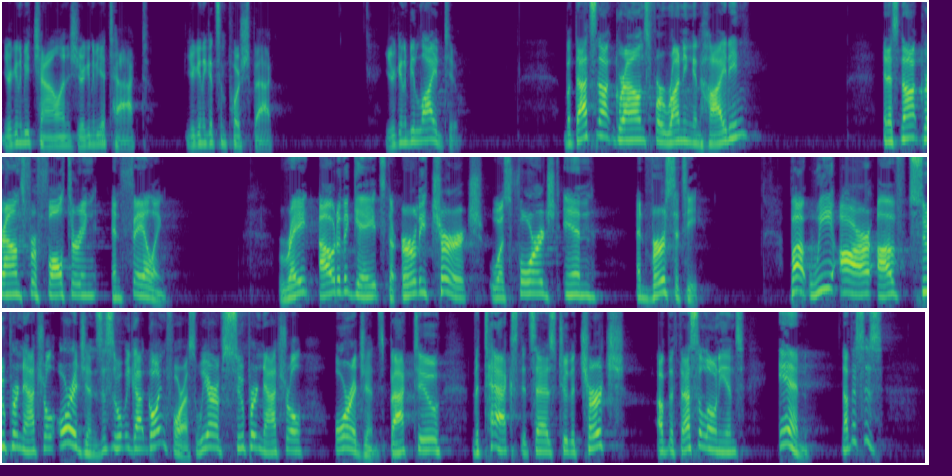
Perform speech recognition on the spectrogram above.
You're going to be challenged. You're going to be attacked. You're going to get some pushback. You're going to be lied to. But that's not grounds for running and hiding. And it's not grounds for faltering and failing. Right out of the gates, the early church was forged in adversity. But we are of supernatural origins. This is what we got going for us. We are of supernatural origins. Back to the text, it says, to the church of the Thessalonians in. Now, this is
